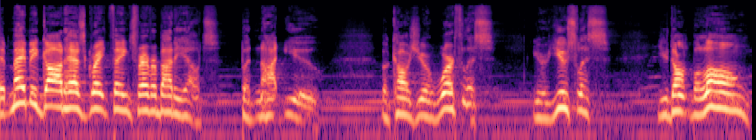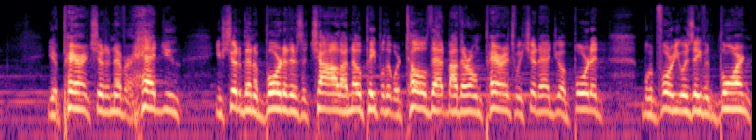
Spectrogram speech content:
that maybe God has great things for everybody else, but not you because you're worthless, you're useless, you don't belong, your parents should have never had you. You should have been aborted as a child. I know people that were told that by their own parents. We should have had you aborted before you was even born.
